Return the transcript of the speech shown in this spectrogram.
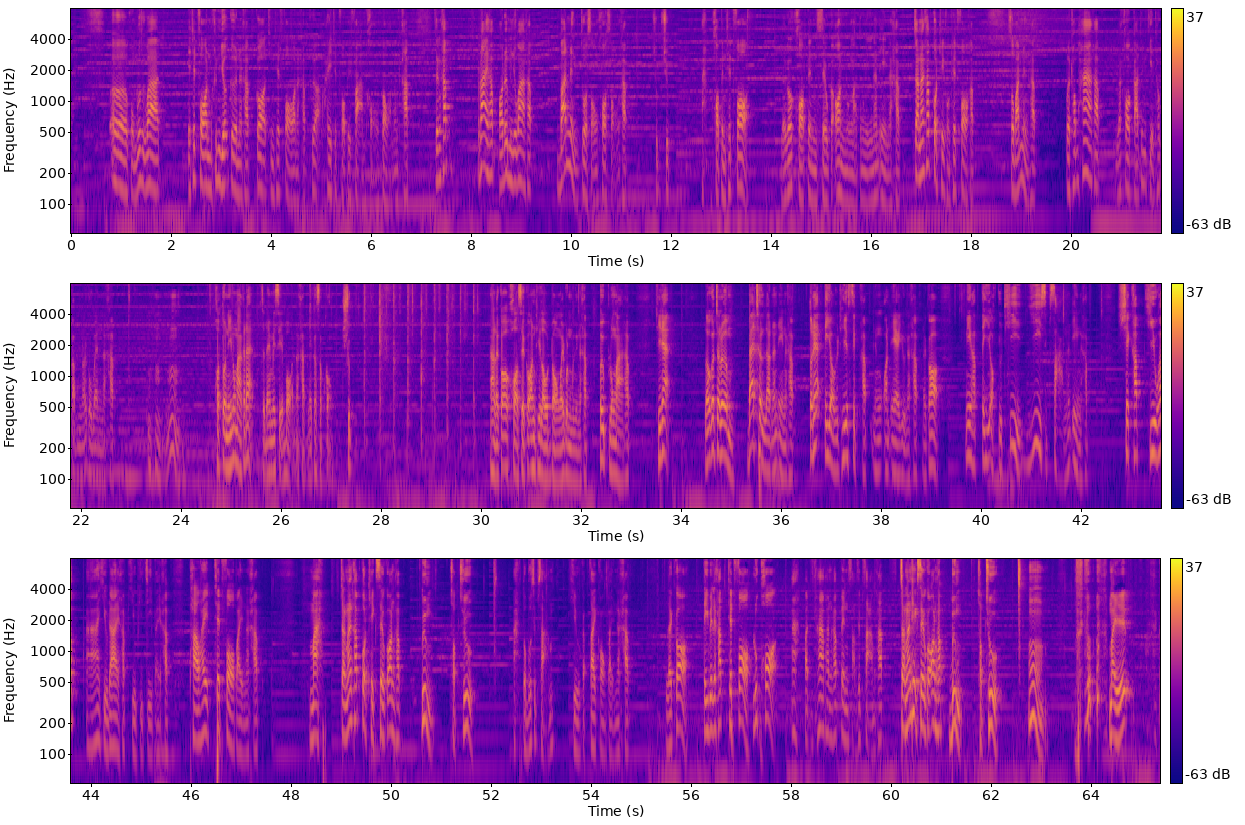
เออผมรู้สึกว่าเอเทสฟอร์ขึ้นเยอะเกินนะครับ ก็ทิ้งเทสฟอร์นะครับ เพื่อให้เทสฟอร์ไปฟาร์มของต่อนะครับเสร็จครับได้ครับออเดอร์มินิว่าครับบ้านหนึ่งจั่วสองคอสองครับ ชุบชุบคอเป็นเทสฟอร์แล้วก็คอเป็นเซลกาออนลงมาตรงนี้นั่นเองนะครับ จากนั้นครับกดเทคของเทสฟอร์ครับโซบัสหนึ่งครับ เปิดท็อป 5 ครับ และคอการ์ดที่มีเกียรติเท่ากับน้อยกว่าแวนนะครับอื้อหือพอตัวนี้ลงมาก็ได้จะได้ไม่เสียบอร์ดนะครับ แล้วก็สับกล่องชุบอะแล้วก็คอเซกอนที่เราดองไว้บนมือนะครับปึ๊บลงมาครับ ทีเนี้ยเราก็จะเริ่มแบทเทิลแล้วนั่นเองนะครับ ตัวเนี้ยตีออกอยู่ที่ 10 ครับ ยังออนแอร์อยู่นะครับ แล้วก็นี่ครับตีออกอยู่ที่ 23 นั่นเองนะครับเช็คครับฮิวครับอ่าฮิวได้ครับฮิวพีจีไปครับพาวให้เทสฟอร์ไปนะครับ มา จากนั้นครับกดเทคเซลก้อนครับบึ้มช็อปชูอะตัวบู13 ฮิวกับใต้กองไปนะครับ แล้วก็ตีไปเลยครับเทสฟอร์ลูกพ่ออะปัดอีก5,000ครับเป็น 33 ครับ จากนั้นเทคเซลก้อนครับบึ้มช็อปชูอืมใหม่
